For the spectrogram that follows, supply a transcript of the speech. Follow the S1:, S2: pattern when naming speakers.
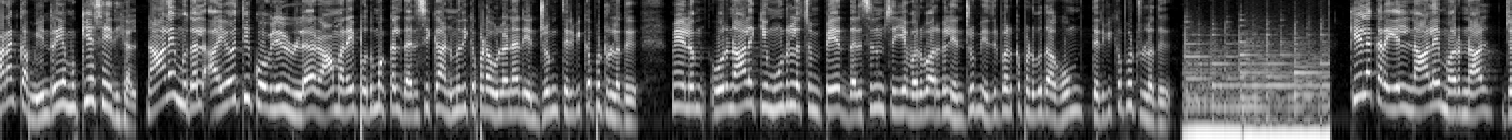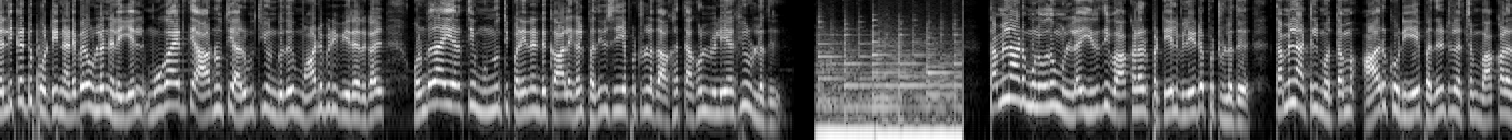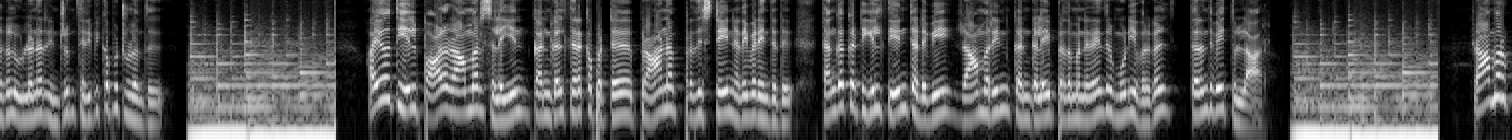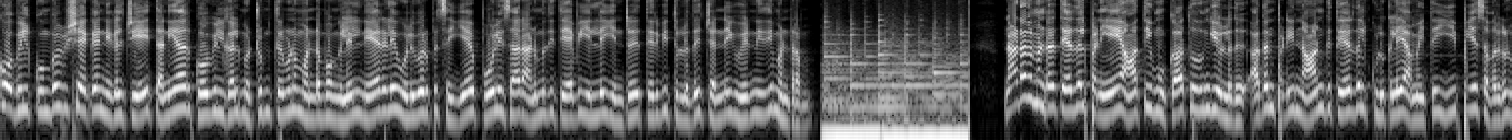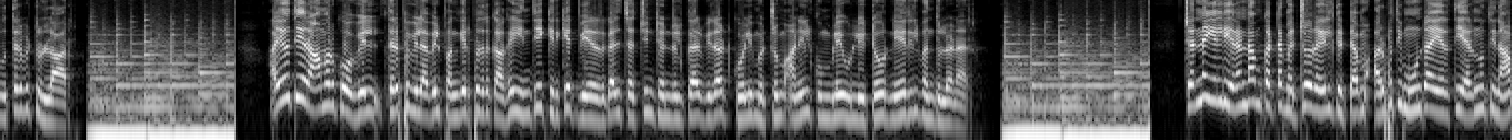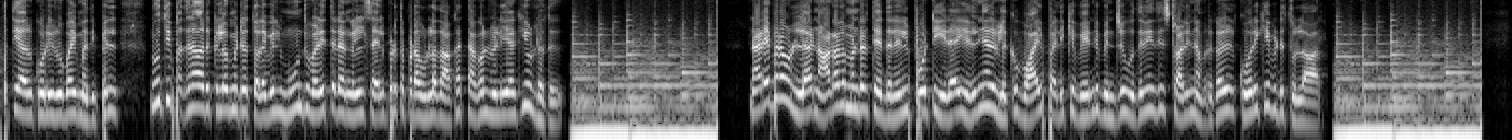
S1: வணக்கம். இன்றைய முக்கிய செய்திகள். நாளை முதல் அயோத்தி கோவிலில் உள்ள ராமரை பொதுமக்கள் தரிசிக்க அனுமதிக்கப்பட உள்ளனர் என்றும் தெரிவிக்கப்பட்டுள்ளது. மேலும் ஒரு நாளைக்கு மூன்று லட்சம் பேர் தரிசனம் செய்ய வருவார்கள் என்றும் எதிர்பார்க்கப்படுவதாகவும் தெரிவிக்கப்பட்டுள்ளது. கீழக்கரையில் நாளை மறுநாள் ஜல்லிக்கட்டு போட்டி நடைபெற உள்ள நிலையில் மூவாயிரத்தி அறுநூத்தி அறுபத்தி ஒன்பது மாடுபிடி வீரர்கள் ஒன்பதாயிரத்தி முன்னூற்றி பன்னிரெண்டு காளைகள் பதிவு செய்யப்பட்டுள்ளதாக தகவல் வெளியாகியுள்ளது. தமிழ்நாடு முழுவதும் உள்ள இறுதி வாக்காளர் பட்டியல் வெளியிடப்பட்டுள்ளது. தமிழ்நாட்டில் மொத்தம் ஆறு கோடியே பதினெட்டு லட்சம் வாக்காளர்கள் உள்ளனர் என்றும் தெரிவிக்கப்பட்டுள்ளது. அயோத்தியில் பாலராமர் சிலையின் கண்கள் திறக்கப்பட்டு பிராண பிரதிஷ்டை நிறைவடைந்தது. தங்கக்கட்டியில் தேன் தடவி ராமரின் கண்களை பிரதமர் நரேந்திர மோடி அவர்கள் திறந்து வைத்துள்ளார். ராமர் கோவில் கும்பாபிஷேக நிகழ்ச்சியை தனியார் கோவில்கள் மற்றும் திருமண மண்டபங்களில் நேரலை ஒளிபரப்பு செய்ய போலீசார் அனுமதி தேவையில்லை என்று தெரிவித்துள்ளது சென்னை உயர்நீதிமன்றம். நாடாளுமன்ற தேர்தல் பணியை அதிமுக துவங்கியுள்ளது. அதன்படி நான்கு தேர்தல் குழுக்களை அமைத்து இபிஎஸ் அவர்கள் உத்தரவிட்டுள்ளார். அயோத்தி ராமர் கோவில் திறப்பு விழாவில் பங்கேற்பதற்காக இந்திய கிரிக்கெட் வீரர்கள் சச்சின் டெண்டுல்கர் விராட் கோலி மற்றும் அனில் கும்ப்ளே உள்ளிட்டோர் நேரில் வந்துள்ளனர். சென்னையில் இரண்டாம் கட்ட மெட்ரோ ரயில் திட்டம் அறுபத்தி மூன்றாயிரத்தி இருநூத்தி நாற்பத்தி ஆறு கோடி ரூபாய் மதிப்பில் நூற்றி பதினாறு கிலோமீட்டர் தொலைவில் மூன்று வழித்தடங்களில் செயல்படுத்தப்பட உள்ளதாக தகவல் வெளியாகியுள்ளது. நடைபெறவுள்ள நாடாளுமன்ற தேர்தலில் போட்டியிட இளைஞர்களுக்கு வாய்ப்பு அளிக்க வேண்டும் என்று உதயநிதி ஸ்டாலின் அவர்கள் கோரிக்கை விடுத்துள்ளார்.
